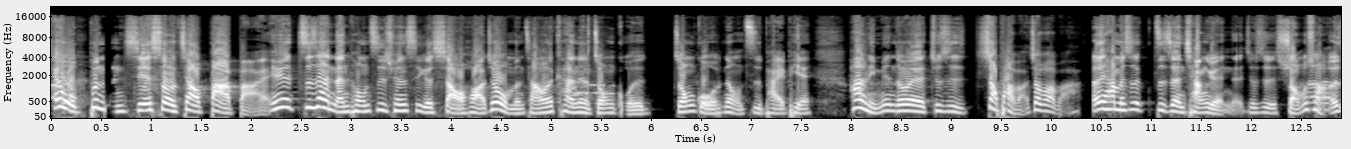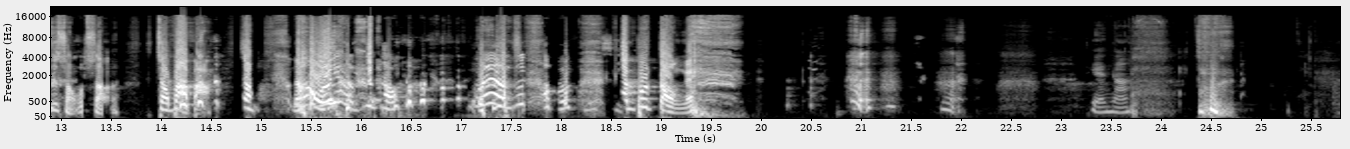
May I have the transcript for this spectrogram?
哎、欸，我不能接受叫爸爸、欸，因为这在男同志圈是一个笑话。就我们常会看那个中国的中国那种自拍片，它里面都会就是叫爸爸叫爸爸，而且他们是字正腔圆的，就是爽不爽，儿子爽不爽。叫爸爸 叫，然后我也很不懂，我也很不懂，看不懂哎、欸！天哪！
